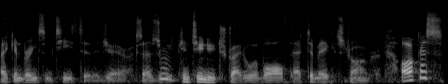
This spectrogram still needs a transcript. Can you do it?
I can bring some teeth to the JROCs as we continue to try to evolve that to make it stronger. AUKUS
